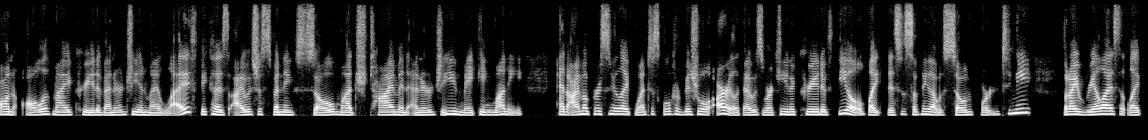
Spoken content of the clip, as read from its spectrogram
on all of my creative energy in my life because I was just spending so much time and energy making money. And I'm a person who like went to school for visual art. Like I was working in a creative field. Like this is something that was so important to me. But I realized that like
